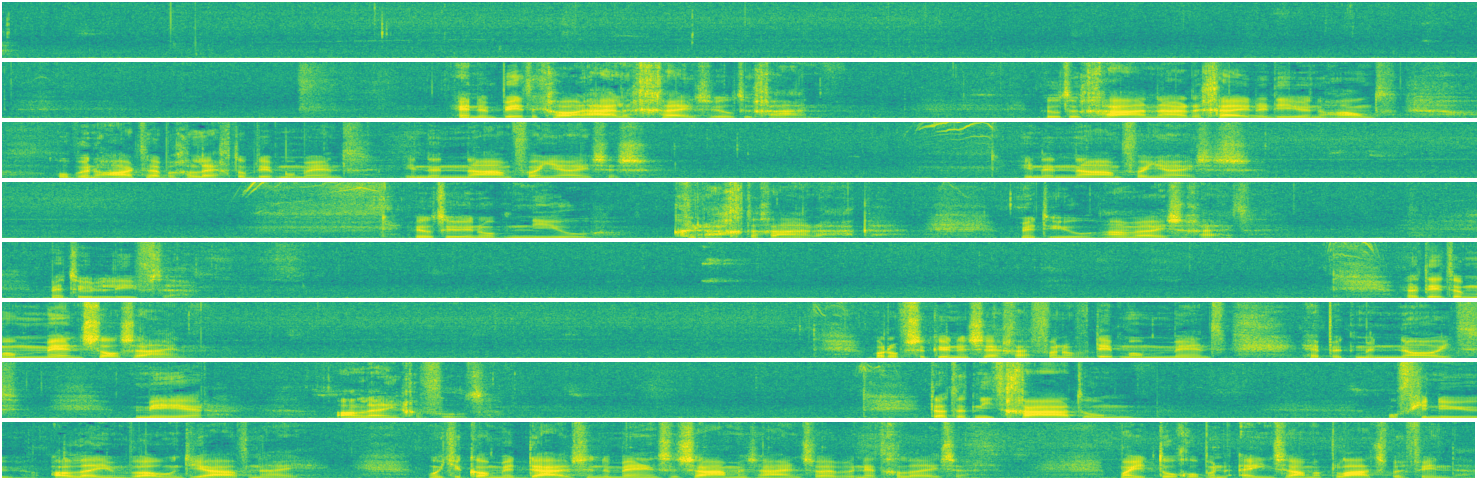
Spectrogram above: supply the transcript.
En dan bid ik gewoon, Heilige Geest, wilt u gaan? Wilt u gaan naar degene die hun hand op hun hart hebben gelegd op dit moment? In de naam van Jezus. In de naam van Jezus. Wilt u hun opnieuw krachtig aanraken met uw aanwezigheid, met uw liefde. Dat dit een moment zal zijn waarop ze kunnen zeggen: vanaf dit moment heb ik me nooit meer alleen gevoeld. Dat het niet gaat om of je nu alleen woont, ja of nee. Want je kan met duizenden mensen samen zijn, zo hebben we net gelezen. Maar je toch op een eenzame plaats bevinden.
